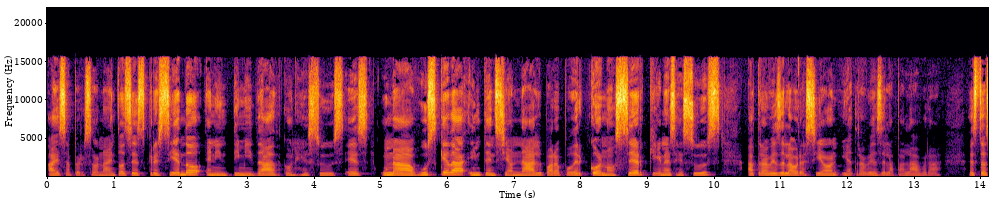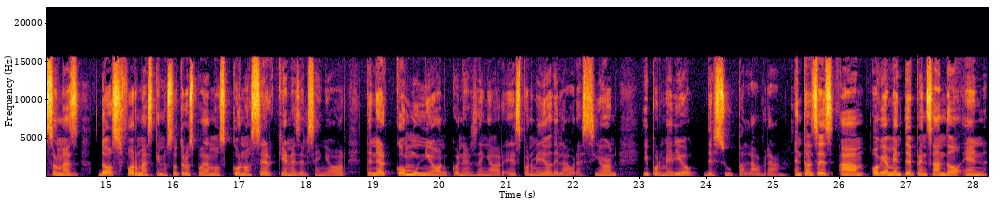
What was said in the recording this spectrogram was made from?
a esa persona. Entonces, creciendo en intimidad con Jesús es una búsqueda intencional para poder conocer quién es Jesús a través de la oración y a través de la palabra. Estas son las dos formas que nosotros podemos conocer quién es el Señor, tener comunión con el Señor, es por medio de la oración y por medio de su palabra. Entonces, obviamente pensando en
